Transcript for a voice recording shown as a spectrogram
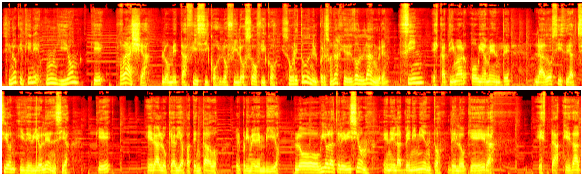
sino que tiene un guion que raya lo metafísico, lo filosófico, y sobre todo en el personaje de Dolph Lundgren, sin escatimar obviamente la dosis de acción y de violencia que era lo que había patentado el primer envío. Lo vio la televisión en el advenimiento de lo que era esta edad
